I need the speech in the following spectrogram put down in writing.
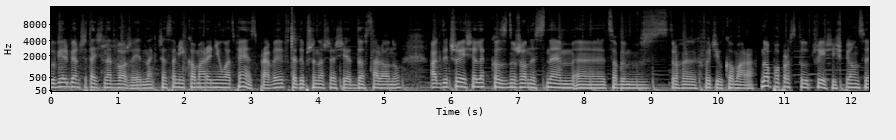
Uwielbiam czytać na dworze, jednak czasami komary nie ułatwiają sprawy, wtedy przenoszę się do salonu, a gdy czuję się lekko znużony snem, e, co bym trochę chwycił komara, no po prostu czuję się śpiący,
